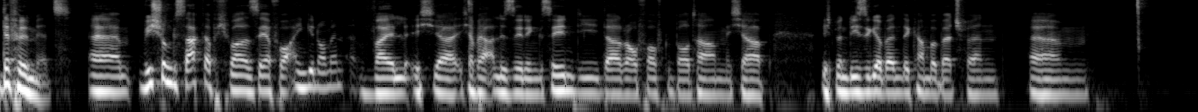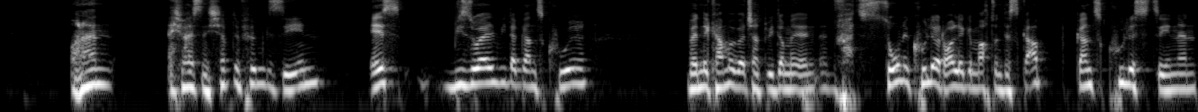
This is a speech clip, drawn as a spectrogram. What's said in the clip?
Der Film jetzt. Ähm, wie ich schon gesagt habe, ich war sehr voreingenommen, weil ich ja, ich habe ja alle Serien gesehen, die darauf aufgebaut haben. Ich habe, ich bin riesiger Benedict Cumberbatch-Fan. Ähm, und dann, ich weiß nicht, ich habe den Film gesehen. Ist visuell wieder ganz cool. Benedict Cumberbatch hat wieder mal hat so eine coole Rolle gemacht und es gab ganz coole Szenen.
